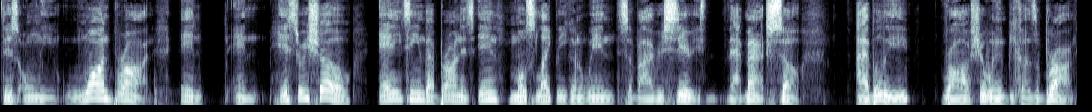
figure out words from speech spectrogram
there's only one braun. In in history show any team that braun is in most likely going to win survivor series that match. So i believe raw should win because of braun.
